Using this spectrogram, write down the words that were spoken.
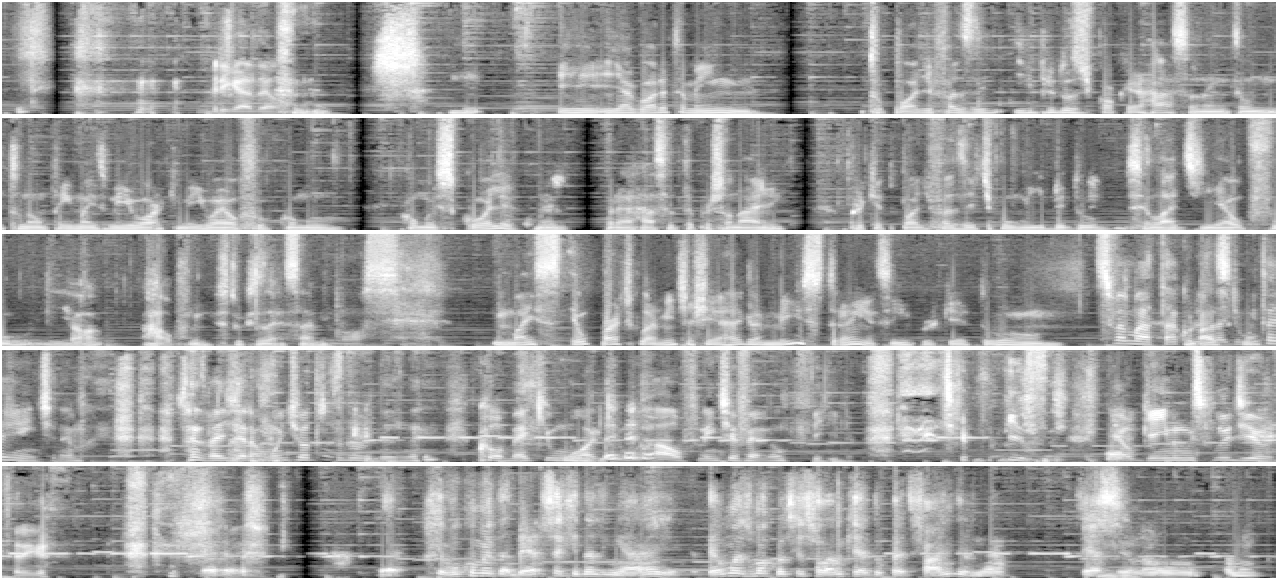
Obrigadão. E, e agora também tu pode fazer híbridos de qualquer raça, né? Então tu não tem mais meio orc, meio elfo como, como escolha, né? Pra raça do teu personagem. Porque tu pode fazer tipo um híbrido, sei lá, de elfo e halfling, se tu quiser, sabe? Nossa. Mas eu particularmente achei a regra meio estranha, assim, porque tu. Isso vai matar a curiosidade de muita gente, né? Mas vai gerar um monte de outras dúvidas, né? Como é que um orc e um halfling tiveram um filho? tipo isso. E É. alguém não explodiu, tá ligado? É, é, eu vou comentar dessa aqui da linhagem. Até mais uma coisa que eles falaram que é do Pathfinder, né? Essa eu não, eu não.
